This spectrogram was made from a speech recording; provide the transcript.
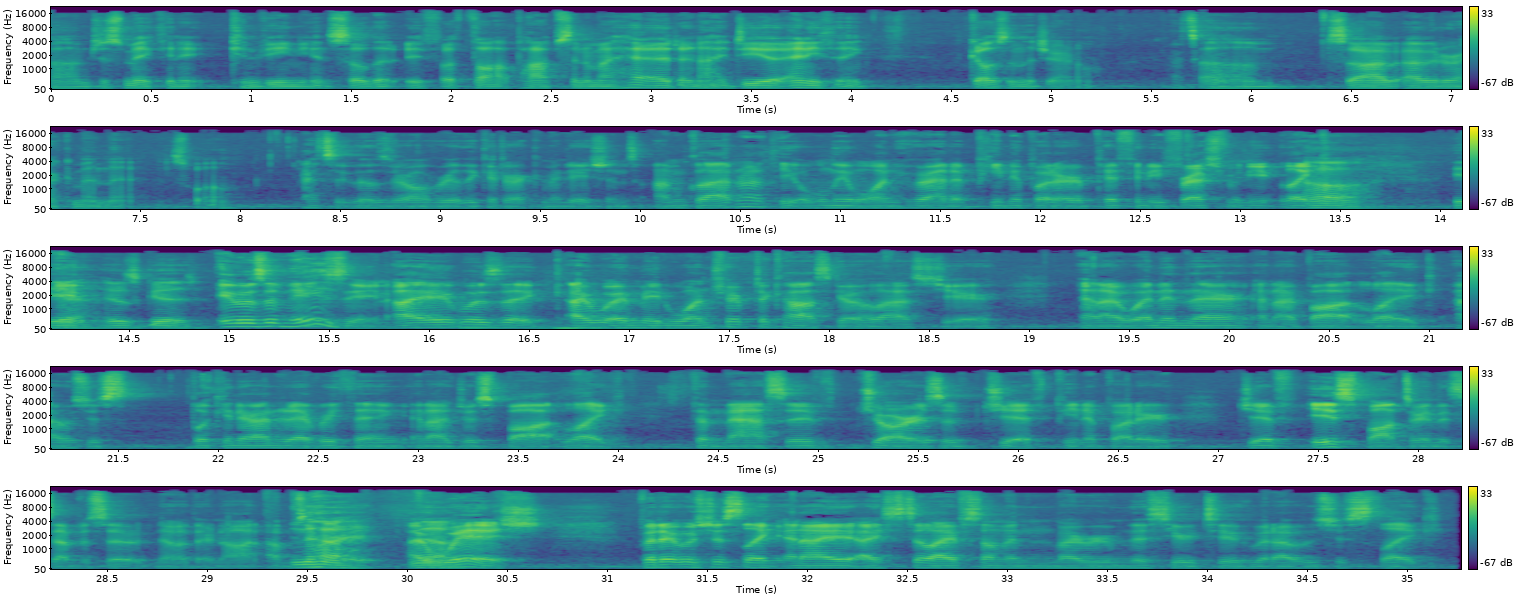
um, just making it convenient so that if a thought pops into my head, an idea, anything, goes in the journal. That's cool. Um, so I, I would recommend that as well. That's, those are all really good recommendations. I'm glad I'm not the only one who had a peanut butter epiphany freshman year. Like, oh, yeah, it- it was good. It was amazing. I was like, I, I made one trip to Costco last year, and I went in there and I bought like I was just looking around at everything, and I just bought like the massive jars of Jif peanut butter. Jif is sponsoring this episode. No, they're not. I'm No, sorry. I no. wish, but it was just like, and I I still have some in my room this year too. But I was just like.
